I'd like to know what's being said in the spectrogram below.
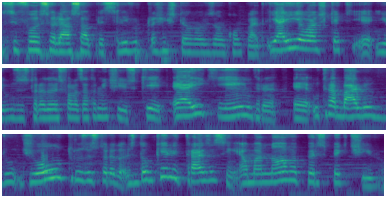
Se fosse olhar só pra esse livro, pra gente ter uma visão completa. E aí eu acho que aqui, e os historiadores falam exatamente isso, que é aí que entra é, o trabalho do, de outros historiadores. Então, o que ele traz, assim, é uma nova perspectiva,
